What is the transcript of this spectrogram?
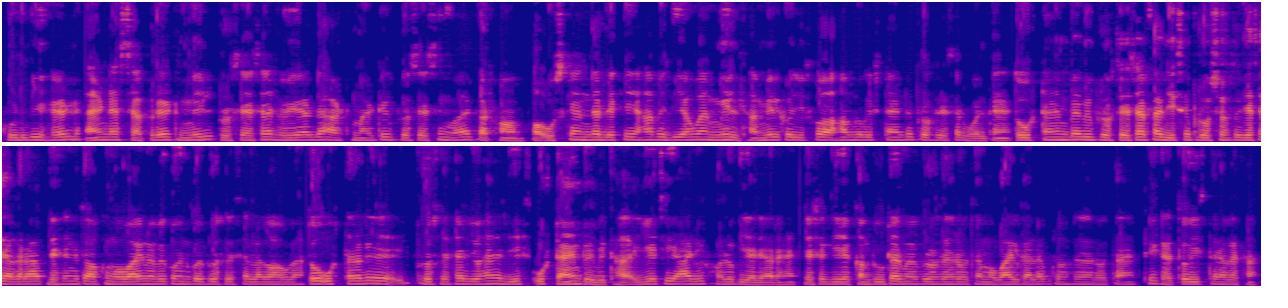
could be held and a separate mill processor where the arithmetic processing was perform और उसके अंदर देखिए, यहाँ पे दिया हुआ है मिल था। मिल को जिसको हम लोग इस टाइम पे प्रोसेसर बोलते हैं। तो उस टाइम पे भी प्रोसेसर था जिसे प्रोसेसर जैसे अगर आप देखेंगे तो आपके मोबाइल में भी कोई न कोई प्रोसेसर लगा होगा। तो उस तरह के प्रोसेसर जो है, जिस उस टाइम पे भी था, ये चीज़ आज भी फॉलो किया जा रहा है। जैसे कि ये कंप्यूटर में प्रोसेसर होता है मोबाइल का अलग प्रोसेसर होता है। ठीक है तो इस तरह का था।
